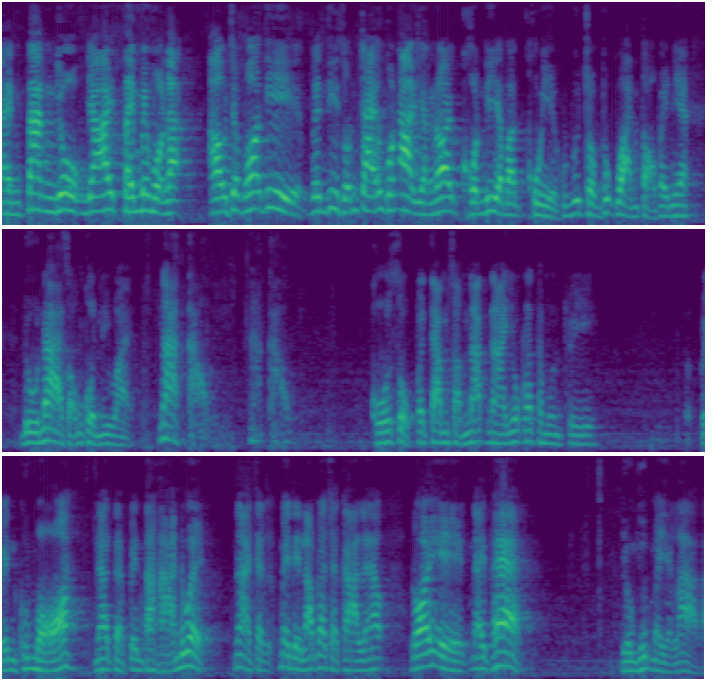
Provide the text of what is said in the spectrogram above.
แต่งตั้งโยกย้ายเต็มไปหมดละเอาเฉพาะที่เป็นที่สนใจของคนอ้าวอย่างน้อยคนที่จะมาคุยกับคุณผู้ชมทุกวันต่อไปเนี่ยดูหน้าสองคนนี้ไว้ หน้าเก่า หน้าเก่าโฆษกประจำสำนักนายกรัฐมนตรี เป็นคุณหมอนะแต่เป็นทหารด้วย น่าจะไม่ได้รับราชการแล้ว ร้อยเอกนายแพทย์ ยงยุทธมายาลาภ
